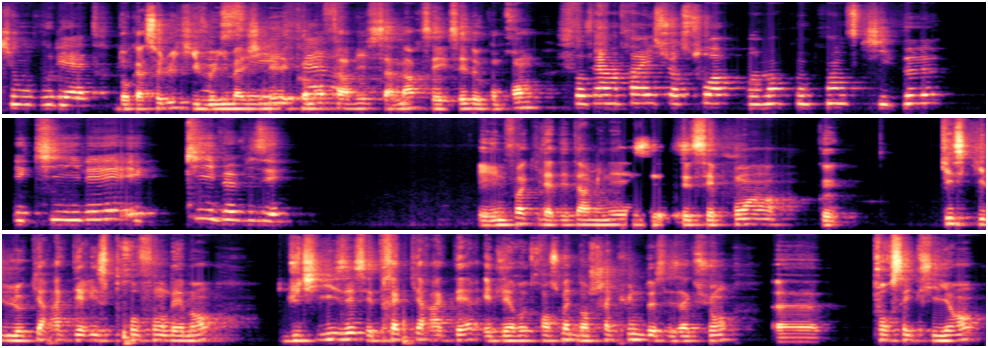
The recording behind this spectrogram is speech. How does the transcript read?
qui on voulait être. Donc à celui qui veut Donc, imaginer comment faire- faire vivre sa marque, c'est essayer de comprendre Il faut faire un travail sur soi, vraiment comprendre ce qu'il veut et qui il est et qui il veut viser. Et une fois qu'il a déterminé ces, points, que qu'est-ce qui le caractérise profondément, d'utiliser ces traits de caractère et de les retransmettre dans chacune de ses actions euh, pour ses clients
